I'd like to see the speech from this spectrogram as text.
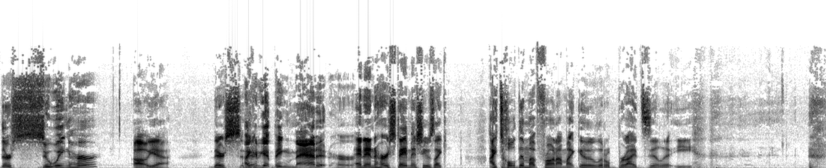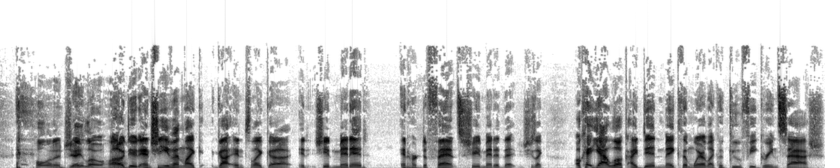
They're suing her. Oh yeah. There's. I could get being mad at her. And in her statement, she was like, "I told them up front I might get a little bridezilla e." pulling a J Lo, huh? Oh, dude, and she even like got into like uh, it, she admitted in her defense, she admitted that she's like, okay, yeah, look, I did make them wear like a goofy green sash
